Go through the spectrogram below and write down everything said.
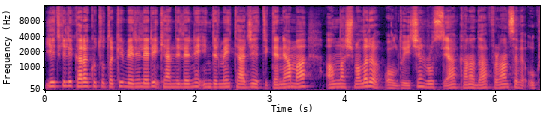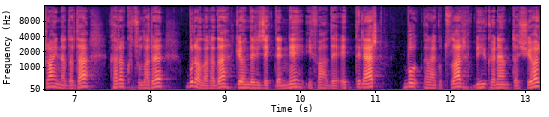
yetkili kara kutudaki verileri kendilerini indirmeyi tercih ettiklerini ama anlaşmaları olduğu için Rusya, Kanada, Fransa ve Ukrayna'da da kara kutuları buralara da göndereceklerini ifade ettiler. Bu kara kutular büyük önem taşıyor.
